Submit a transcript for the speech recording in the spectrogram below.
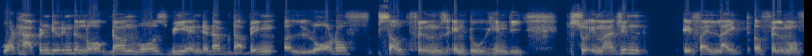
what happened during the lockdown was we ended up dubbing a lot of South films into Hindi. So imagine if I liked a film of,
